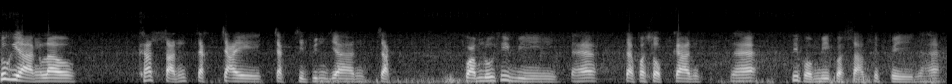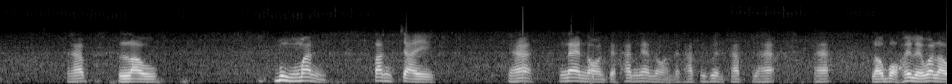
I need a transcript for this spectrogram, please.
ทุกอย่างเราคัดสรรจากใจจากจิตวิญญาณ จากความรู้ที่มีนะฮะจากประสบการณ์นะฮะที่ผมมีกว่า 30 ปีนะฮะนะครับ เรามุ่งมั่นตั้งใจนะฮะแน่นอนกับท่านแน่นอนนะครับเพื่อนๆครับนะฮะนะฮะเราบอกให้เลยว่าเรา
